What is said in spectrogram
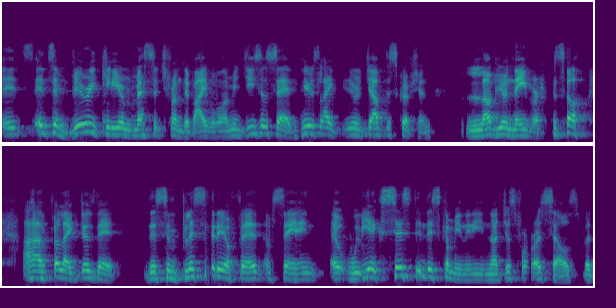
it's it's a very clear message from the Bible. I mean, Jesus said, "Here's like your job description: love your neighbor." So I feel like just the the simplicity of it of saying uh, we exist in this community not just for ourselves but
